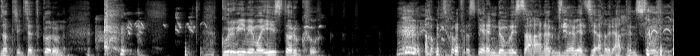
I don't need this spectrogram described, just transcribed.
za 30 korun. Kurví mi moji historku. A u toho prostě randomly sahá na různé věci a hledá ten slovník.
